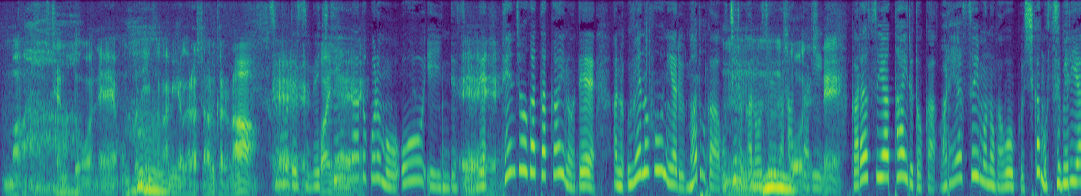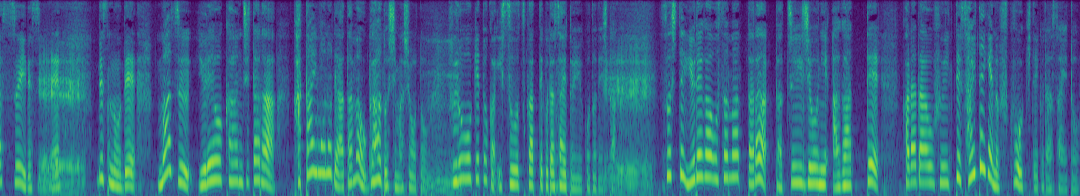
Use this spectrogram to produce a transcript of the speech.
まあ、銭湯はね、本当に鏡やガラスあるからな。そうですね、えー怖い危険なところも多いんですよね、ええ天井が高いので、あの上の方にある窓が落ちる可能性があったり、ね。ガラスやタイルとか割れやすいものが多く、しかも滑りやすいですよね。えですので、まず揺れを感じたら、硬いもので頭をガードしましょうと、風呂桶とか椅子を使ってくださいということでした。えそして揺れが収まったら、脱衣場に上がって、体を拭いて最低限の服を着てくださいと。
